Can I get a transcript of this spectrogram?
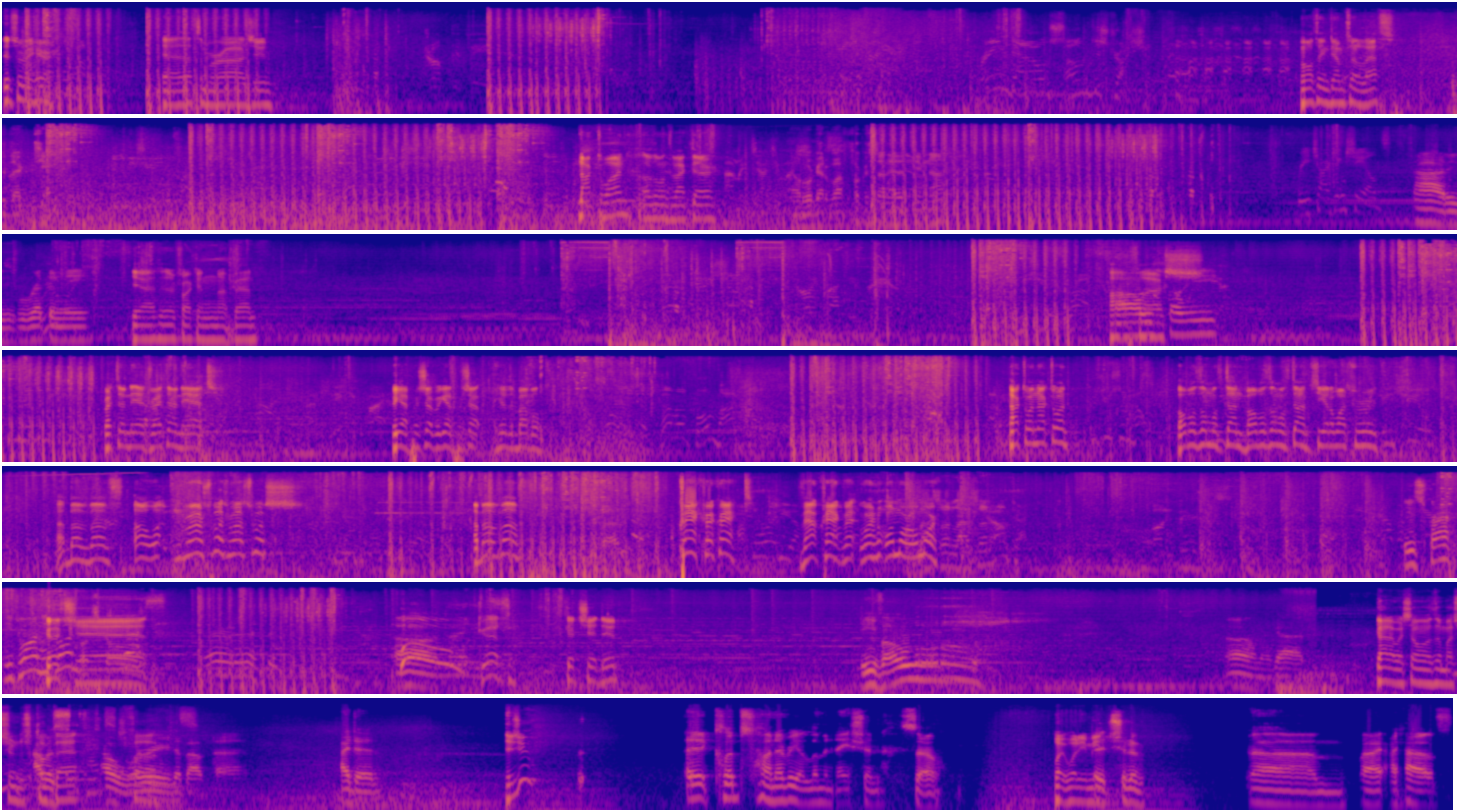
This one right here. Yeah, that's a mirage, dude. Some destruction. Thing down to the left. Team. Knocked one. Other one's back there. Oh, we gotta focus on the other team now. God, ah, he's ripping me. Yeah, they're fucking not bad. Ah, oh, Oh, flash. so. Right there on the edge, right there on the edge. We gotta push up, we gotta push up. Hear the bubble. Knocked one, knocked one. Bubble's almost done, bubble's almost done. So you gotta watch for room. Above, above. Oh, what? Rush, rush, rush, rush. Above, above. Crack, crack, cracked. Val, crack. Val, one one more, one more. Last one, last one. He's cracked. He's won. He's Good won. shit. There it is. Oh, nice. Good. Good shit, dude. Devo. Oh my god. God, I wish someone was in my stream to just I clip was that. so It's fun. worried about that. I did. Did you? It clips on every elimination, so Wait, what do you mean? it should have. Um, I, I have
